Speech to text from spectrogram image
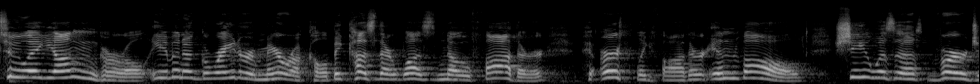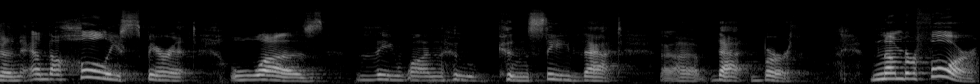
to a young girl, even a greater miracle because there was no father, earthly father, involved. She was a virgin, and the Holy Spirit was the one who conceived that, uh, that birth. Number four,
